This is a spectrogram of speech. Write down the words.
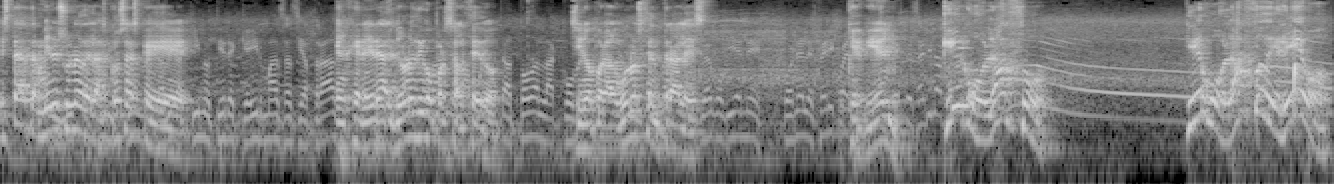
Esta también es una de las cosas que, en general, no lo digo por Salcedo, sino por algunos centrales. ¡Qué bien! ¡Qué golazo! ¡Qué golazo de Leo!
